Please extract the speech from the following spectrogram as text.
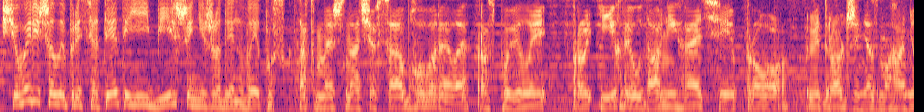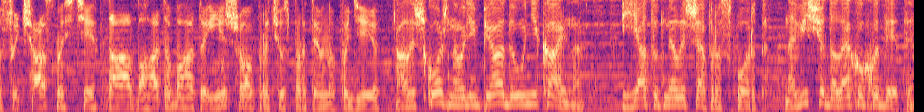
що вирішили присвятити їй більше ніж один випуск. Так ми ж наче все обговорили, розповіли про ігри у давній Греції, про відродження змагань у сучасності та багато багато іншого про цю спортивну подію. Але ж кожна олімпіада унікальна. Я тут не лише про спорт. Навіщо далеко ходити?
